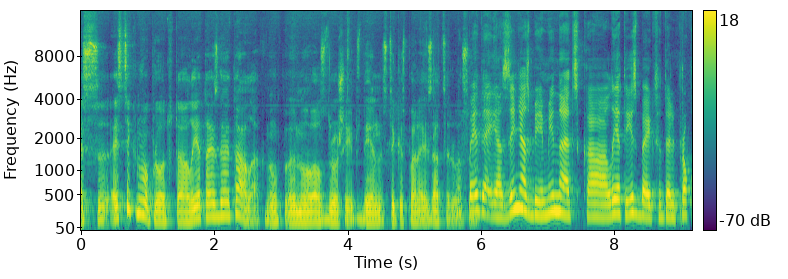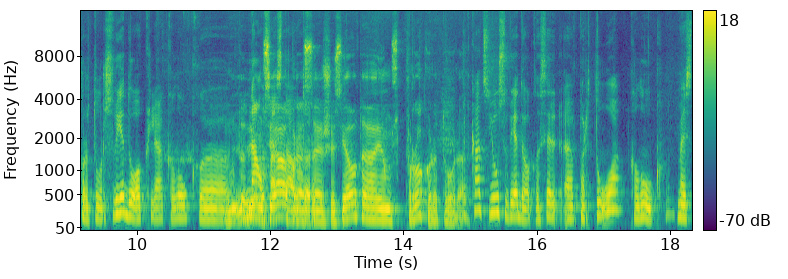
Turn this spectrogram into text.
es, es cik noprotu, tā lieta aizgāja tālāk nu, no valsts drošības dienas, cik es pareizi atceros. Pēdējās ziņās bija minēts, ka lieta izbeigta dēļ prokuratūras viedokļa, ka lūk, Nu, nav sastāvdaļa. šis jautājums prokuratūrā. Kāds jūsu viedoklis ir eh, par to, ka lūk, mēs,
